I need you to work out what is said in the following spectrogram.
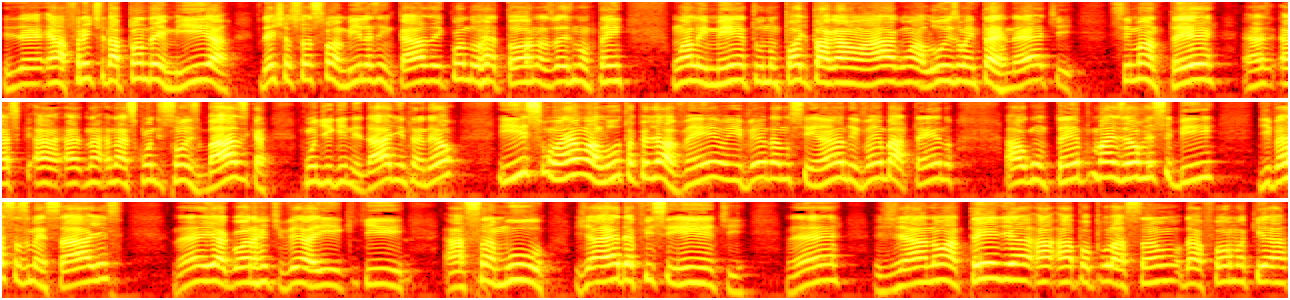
é à frente da pandemia, deixa suas famílias em casa e quando retorna, às vezes não tem um alimento, não pode pagar uma água, uma luz, uma internet, se manter as, as, nas condições básicas, com dignidade, entendeu? E isso é uma luta que eu já venho e venho denunciando e venho batendo há algum tempo, mas eu recebi diversas mensagens, né? E agora a gente vê aí que, que a SAMU já é deficiente, né? Já não atende a, a, população da forma que a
